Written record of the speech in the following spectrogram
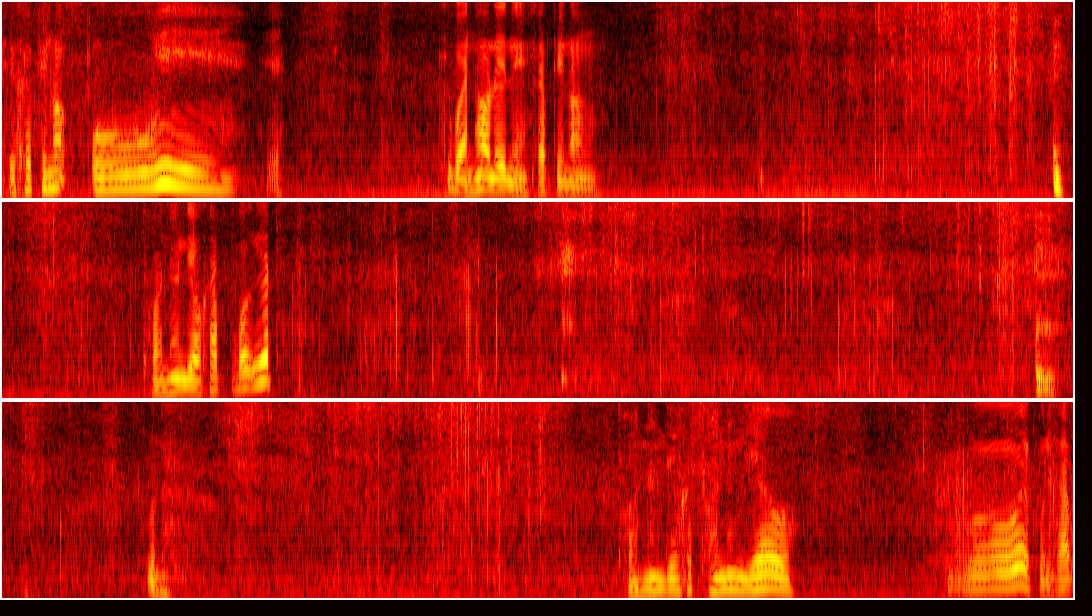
พี่ครับพี่น้องโอ้ยคือบ้านห่อเลยนี่ครับพี่น้องถอนอย่างเดียวครับบ่เอื้อดถอนห นึ่งเดียวครับถอนหนึ่งเดียว โอ้ยคุณครับ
